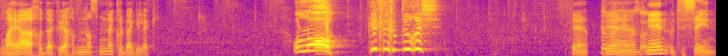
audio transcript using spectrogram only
الله ياخذك وياخذ النص منك والباقي لك. الله! قلت لك بدون غش. ديم وصلت؟ 92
